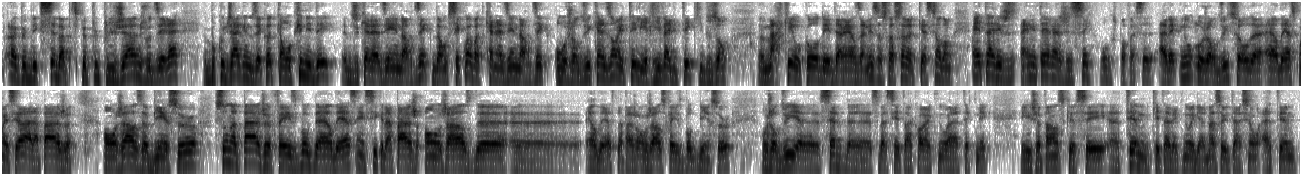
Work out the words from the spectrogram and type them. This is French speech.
un public cible un petit peu plus, jeune, je vous dirais, beaucoup de gens qui nous écoutent qui n'ont aucune idée du Canadien nordique. Donc, c'est quoi votre Canadien nordique aujourd'hui? Quelles ont été les rivalités qui vous ont marqué au cours des dernières années? Ce sera ça notre question. Donc, interagissez, oh, c'est pas facile, avec nous aujourd'hui sur rds.ca à la page On bien sûr, sur notre page Facebook de RDS ainsi que la page On de euh, RDS, la page On Facebook, bien sûr. Aujourd'hui, euh, euh, Sébastien est encore avec nous à la technique. Et je pense que c'est euh, Tim qui est avec nous également. Salutations à Tim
